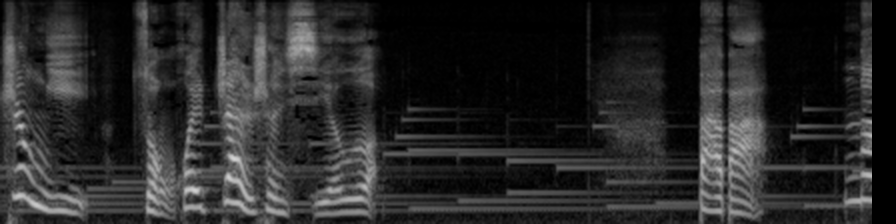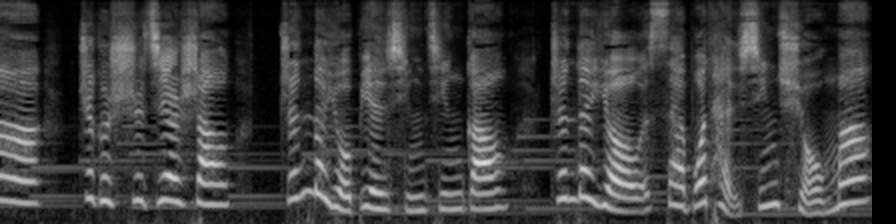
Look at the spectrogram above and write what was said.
正义总会战胜邪恶。爸爸，那这个世界上？真的有变形金刚？真的有赛博坦星球吗？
